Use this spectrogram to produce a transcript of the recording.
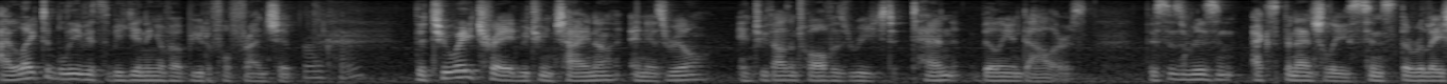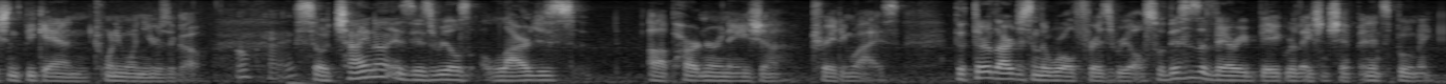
I like to believe it's the beginning of a beautiful friendship. Okay. The two-way trade between China and Israel in 2012 has reached $10 billion. This has risen exponentially since the relations began 21 years ago. Okay. So China is Israel's largest uh, partner in Asia, trading wise, the third largest in the world for Israel. So this is a very big relationship and it's booming.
